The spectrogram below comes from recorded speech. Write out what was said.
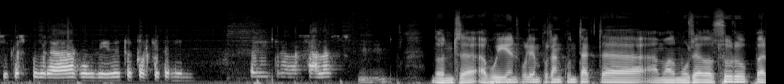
sí que es podrà gaudir de tot el que tenim a dintre les sales. Uh. -huh. Doncs eh, avui ens volem posar en contacte amb el Museu del Suro per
